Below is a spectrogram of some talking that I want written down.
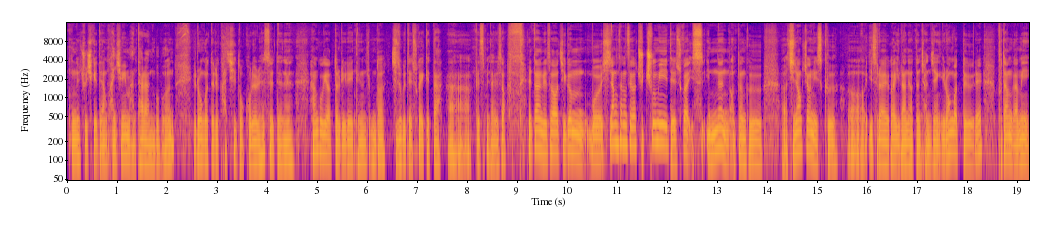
국내 주식에 대한 관심이 많다라는 부분 이런 것들을 같이 또 고려를 했을 때는 한국의 어떤 리레이팅은 좀 더 지속이 될 수가 있겠다. 아, 그렇습니다. 그래서 일단 그래서 지금 뭐 시장 상세가 주춤이 될 수가 있, 는 어떤 그 어, 진영적 리스크, 어, 이스라엘과 이란의 어떤 전쟁 이런 것들의 부담감이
